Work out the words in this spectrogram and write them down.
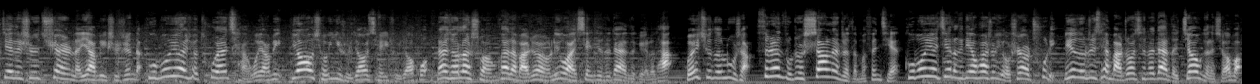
鉴定师确认了样币是真的，古鹏月却突然抢过样币，要求一手交钱一手交货。蓝小乐爽快的把装有六万现金的袋子给了他。回去的路上，四人组就商量着怎么分钱。古鹏月接了个电话，说有事要处理，临走之前把装钱的袋子交给了小宝。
